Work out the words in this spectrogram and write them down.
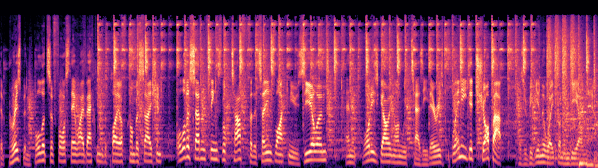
The Brisbane Bullets have forced their way back into the playoff conversation. All of a sudden, things look tough for the teams like New Zealand. And what is going on with Tassie? There is plenty to chop up as we begin the week on NBL now.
